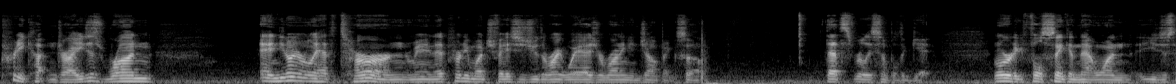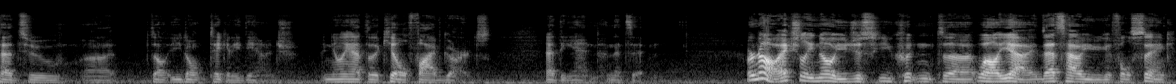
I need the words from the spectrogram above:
pretty cut and dry. You just run, and you don't really have to turn. I mean, it pretty much faces you the right way as you're running and jumping. So that's really simple to get. In order to get full sync in that one, you just had to uh, don't you don't take any damage, and you only have to kill five guards at the end, and that's it. Or no, actually, no. You just you couldn't. Uh, well, yeah, that's how you get full sync.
